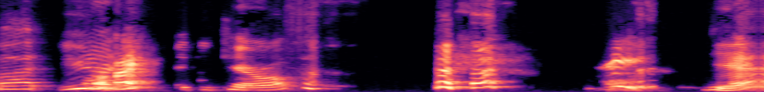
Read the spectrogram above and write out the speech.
but you don't right. need to take care of. right. Yeah.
